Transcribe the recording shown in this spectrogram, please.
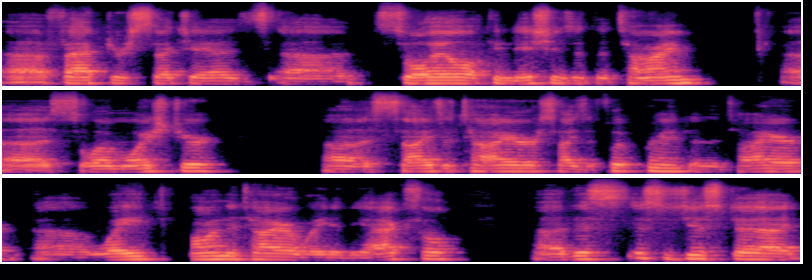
uh, factors such as uh, soil conditions at the time, uh, soil moisture, size of tire, size of footprint of the tire, weight on the tire, weight of the axle. this, this is just, I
